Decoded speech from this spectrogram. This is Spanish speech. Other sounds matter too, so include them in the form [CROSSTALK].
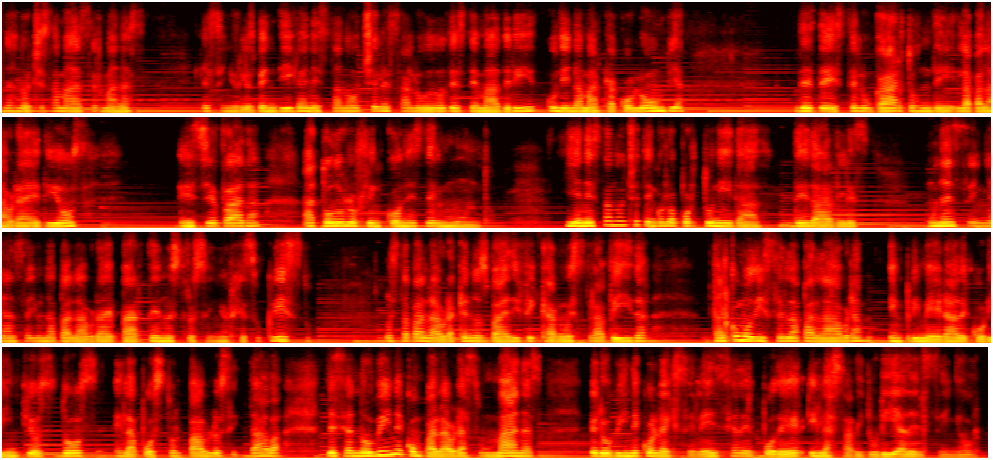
Buenas noches, amadas hermanas. El Señor les bendiga. En esta noche les saludo desde Madrid, Cundinamarca, Colombia, desde este lugar donde la palabra de Dios es llevada a todos los rincones del mundo. Y en esta noche tengo la oportunidad de darles una enseñanza y una palabra de parte de nuestro Señor Jesucristo. Esta palabra que nos va a edificar nuestra vida Tal como dice la palabra en Primera de Corintios 2, el apóstol Pablo citaba, decía, no vine con palabras humanas, pero vine con la excelencia del poder y la sabiduría del Señor.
